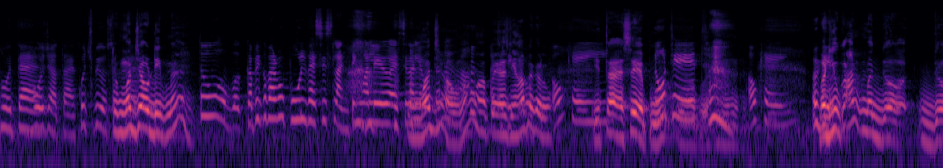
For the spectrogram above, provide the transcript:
होता है. हो जाता है कुछ भी हो तो सकता मत है जाओ डीप में तो कभी कभार वो पूल वैसे स्लंटिंग वाले ऐसे वाले तो मत जाओ ना वहाँ पे अच्छा, यहाँ पे करो ओके इतना ऐसे है note it okay Okay. But you can't but, uh, the,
